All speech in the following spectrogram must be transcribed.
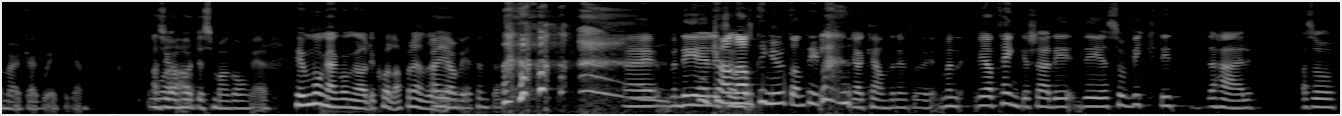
America great again. Alltså jag har Wow. hört det så många gånger. Hur många gånger har du kollat på den videon? Nej, jag vet inte. Nej, men det är Hon liksom, kan allting utan till. Jag kan den utan till. Men, men jag tänker så här, det, det är så viktigt det här, alltså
